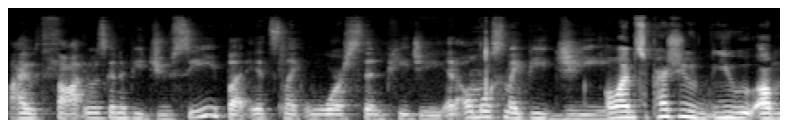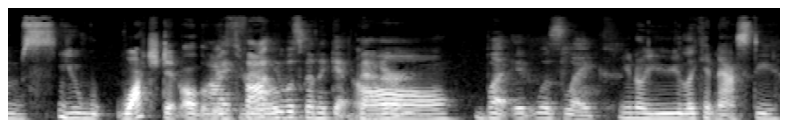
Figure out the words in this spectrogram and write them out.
I thought it was going to be juicy, but it's like worse than PG. It almost might be G. Oh, I'm surprised you you um you watched it all the way I through. thought it was going to get better, Oh, but it was like you know you, you like it nasty.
